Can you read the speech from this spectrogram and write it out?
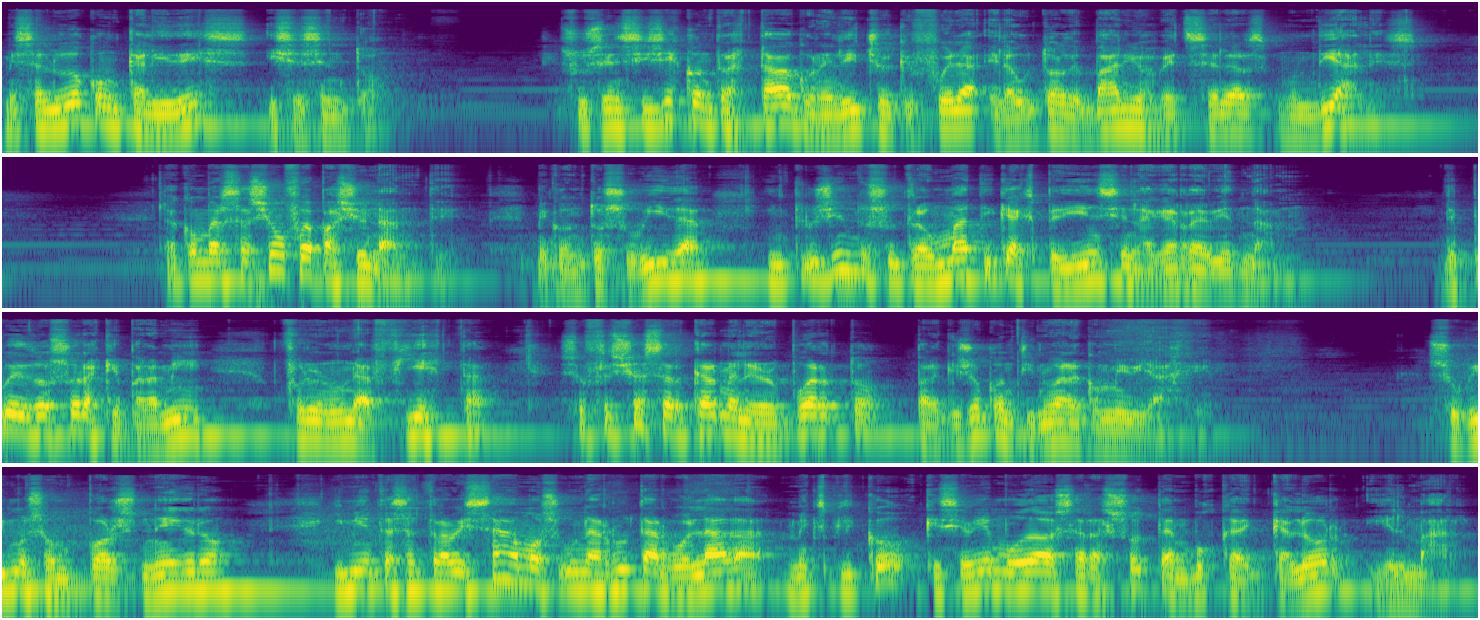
me saludó con calidez y se sentó. Su sencillez contrastaba con el hecho de que fuera el autor de varios bestsellers mundiales. La conversación fue apasionante. Me contó su vida, incluyendo su traumática experiencia en la guerra de Vietnam. Después de dos horas que para mí fueron una fiesta, se ofreció acercarme al aeropuerto para que yo continuara con mi viaje. Subimos a un Porsche negro y mientras atravesábamos una ruta arbolada me explicó que se había mudado a Sarasota en busca del calor y el mar.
